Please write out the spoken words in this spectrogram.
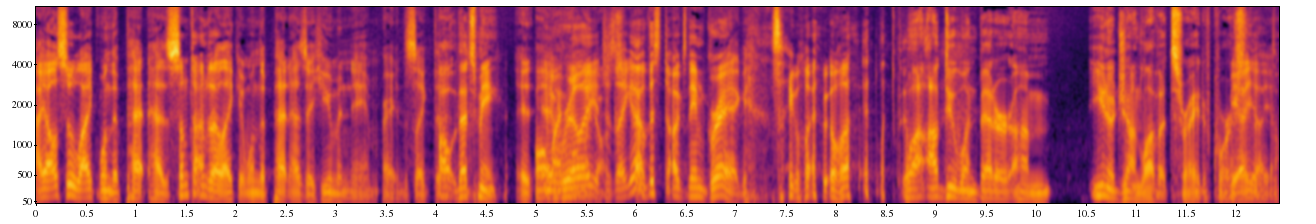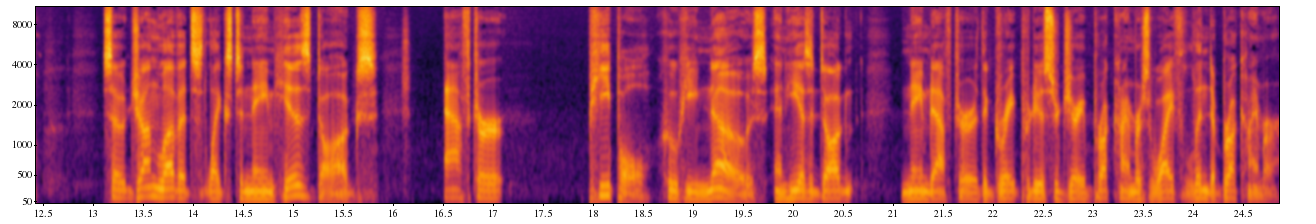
I also like when the pet has. Sometimes I like it when the pet has a human name. Right. It's like the. Oh, that's me. It, All it my- all really, it's dogs. just like, oh, this dog's named Greg. It's like, what? what? Like, Well, is- I'll do one better. Um, you know Jon Lovitz, right? Of course. yeah, yeah, yeah. So Jon Lovitz likes to name his dogs after people who he knows, and he has a dog named after the great producer Jerry Bruckheimer's wife, Linda Bruckheimer.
